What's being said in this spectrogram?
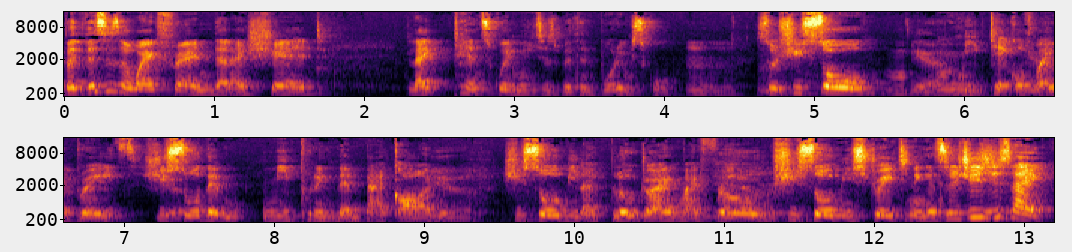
But this is a white friend that I shared like 10 square meters with in boarding school. Mm. So mm. she saw Yeah. me take off my braids. She saw them me putting them back on. Yeah. She saw me like blow drying my fro. She saw me straightening it. So she's just like,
